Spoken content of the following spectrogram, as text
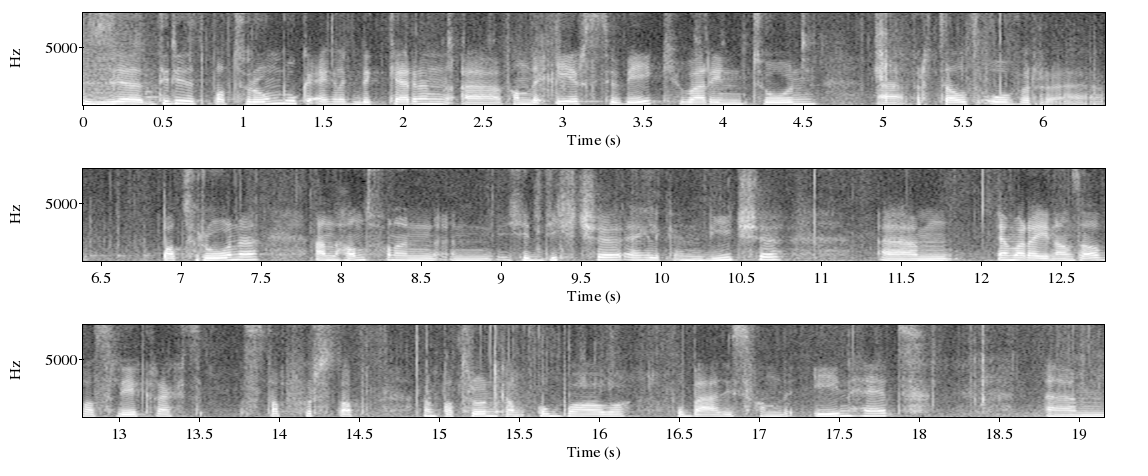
Dus dit is het patroonboek, eigenlijk de kern eh, van de eerste week, waarin Toon eh, vertelt over eh, patronen aan de hand van een, een gedichtje, eigenlijk een liedje. Ehm, en waar je dan zelf als leerkracht stap voor stap een patroon kan opbouwen op basis van de eenheid. Ehm,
